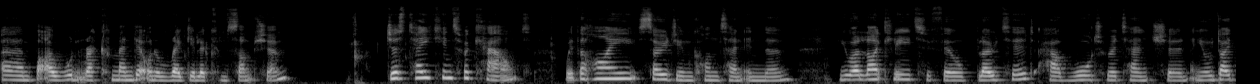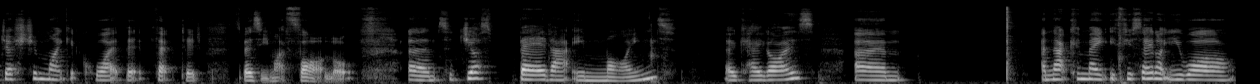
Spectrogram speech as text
um, but I wouldn't recommend it on a regular consumption. Just take into account with the high sodium content in them, you are likely to feel bloated, have water retention, and your digestion might get quite a bit affected. Especially, you might fart a lot. Um, so just bear that in mind, okay, guys. Um, and that can make if you say like you are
